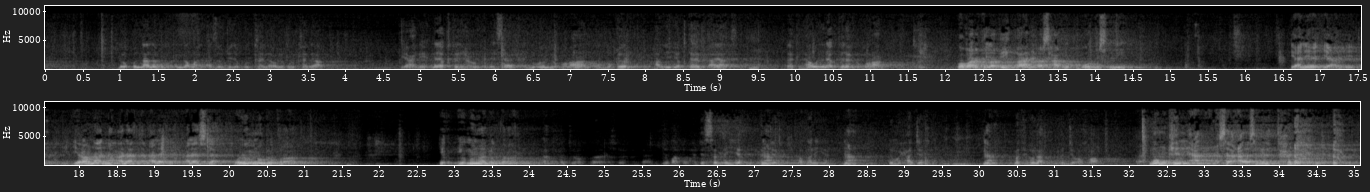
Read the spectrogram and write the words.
لو قلنا لهم إن الله عز وجل يقول كذا ويقول كذا يعني لا يقتنعون. الإنسان المؤمن بالقرآن والمقر هذه يقتنع بالآيات لكن هؤلاء لا يقتنع بالقرآن. وبارك الله فيك غالب أصحاب القبور مسلمين. يعني يعني يرون أنهم على على على اسلام ويؤمنون بالقرآن. يؤمنون بالقرآن. هناك حجه أخرى شيخ الحجه السمعيه حجة نعم. نظرية. نعم. لمحاجته نعم. ما في هناك حجة أخرى؟ ممكن على سبيل التحدي.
